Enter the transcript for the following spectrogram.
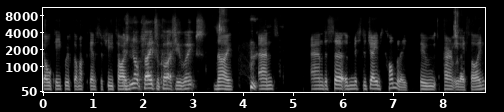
goalkeeper we've come up against a few times. He's not played for quite a few weeks. No, and and a certain Mr. James Comley, who apparently they signed,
